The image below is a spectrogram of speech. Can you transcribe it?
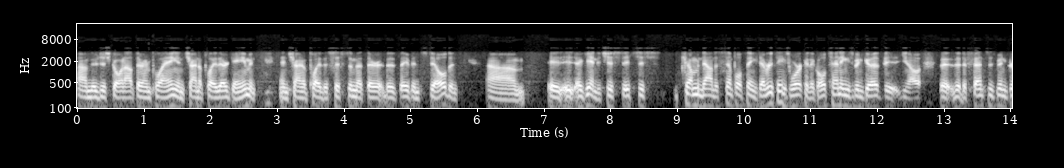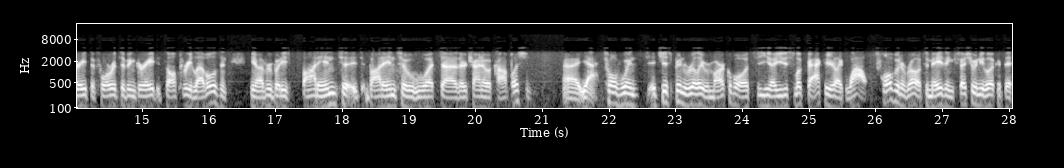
Um, they're just going out there and playing and trying to play their game and, and trying to play the system that they're that they've instilled. And um, it, it, again, it's just it's just coming down to simple things. Everything's working. The goaltending's been good. The you know the the defense has been great. The forwards have been great. It's all three levels, and you know everybody's bought into bought into what uh, they're trying to accomplish. Uh, yeah, 12 wins. It's just been really remarkable. It's you know you just look back and you're like, wow, 12 in a row. It's amazing, especially when you look at the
